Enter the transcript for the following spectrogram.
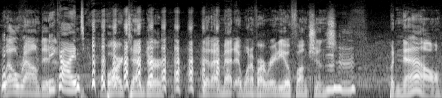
well-rounded Be kind. bartender that I met at one of our radio functions. Mm-hmm. But now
